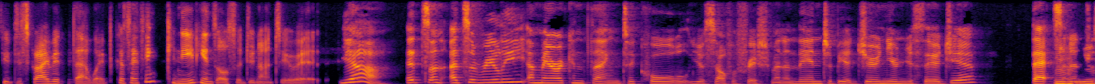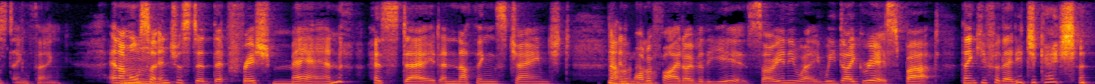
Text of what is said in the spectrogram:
to describe it that way because I think Canadians also do not do it. Yeah, it's an it's a really American thing to call yourself a freshman and then to be a junior in your third year. That's mm-hmm. an interesting thing. And I'm mm. also interested that fresh man has stayed and nothing's changed oh, and modified no. over the years. So anyway, we digress, but thank you for that education.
